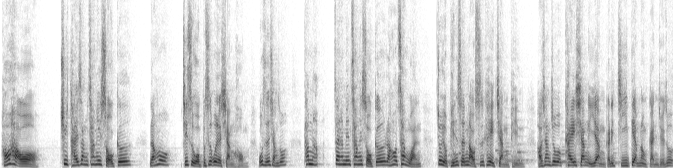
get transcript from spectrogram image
好好哦，去台上唱一首歌，然后。其实我不是为了想红，我只是想说他们在那边唱一首歌，然后唱完就有评审老师可以讲评，好像就开箱一样，给你积淀那种感觉，就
